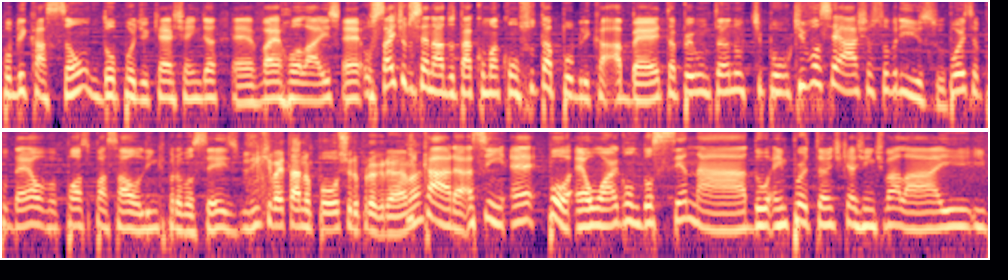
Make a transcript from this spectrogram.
publicação do podcast ainda é, vai rolar isso. É, o site do Senado tá com uma consulta pública aberta perguntando, tipo, o que você acha sobre isso. Depois, se eu puder, eu posso passar o link para vocês. O link vai estar no post do programa. E, cara, assim, é, pô, é um órgão do Senado. É importante que a gente vá lá e, e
